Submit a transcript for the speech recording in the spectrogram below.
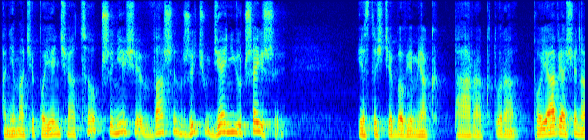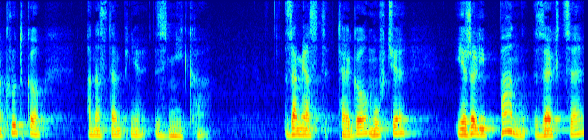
a nie macie pojęcia, co przyniesie w waszym życiu dzień jutrzejszy. Jesteście bowiem jak para, która pojawia się na krótko, a następnie znika. Zamiast tego mówcie, jeżeli Pan zechce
